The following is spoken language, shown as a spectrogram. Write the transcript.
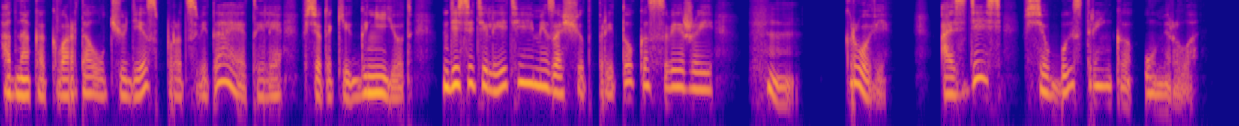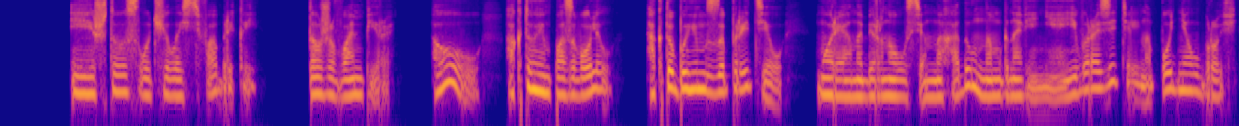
Однако квартал чудес процветает или все таки гниет десятилетиями за счет притока свежей хм, крови. А здесь все быстренько умерло. И что случилось с фабрикой? Тоже вампиры. Оу, а кто им позволил? А кто бы им запретил? Мориан обернулся на ходу на мгновение и выразительно поднял бровь.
